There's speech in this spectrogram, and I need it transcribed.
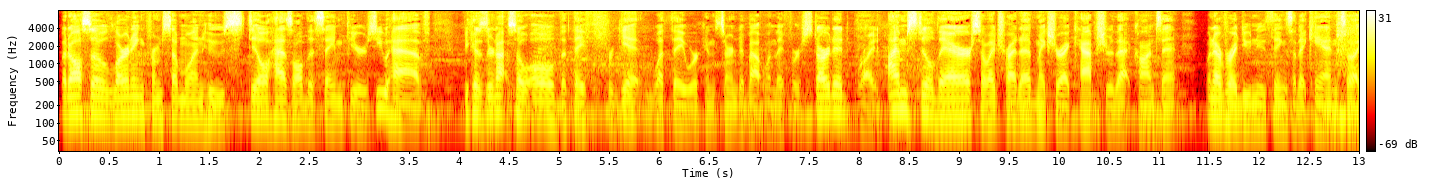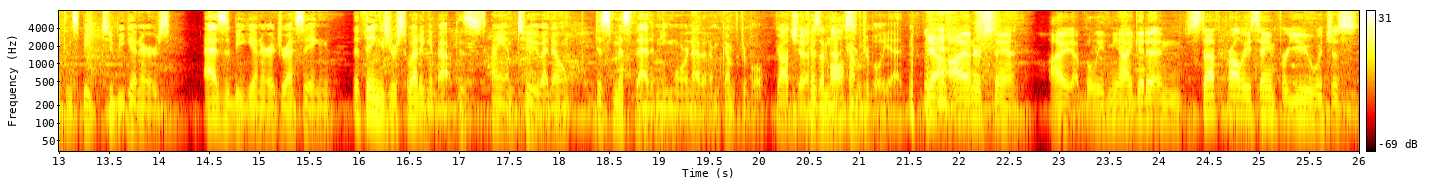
but also learning from someone who still has all the same fears you have because they're not so old that they forget what they were concerned about when they first started. Right. I'm still there, so I try to make sure I capture that content whenever I do new things that I can, so I can speak to beginners as a beginner addressing the things you're sweating about because I am too. I don't dismiss that anymore now that I'm comfortable. Gotcha. Because I'm not Awesome. comfortable yet. yeah, I understand. I believe me, I get it. And Steph, probably same for you. Which is,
